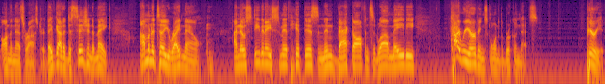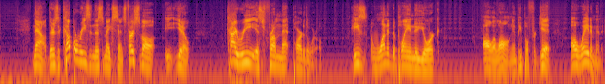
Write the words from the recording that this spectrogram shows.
on the Nets roster. They've got a decision to make. I'm going to tell you right now. I know Stephen A. Smith hit this and then backed off and said, "Well, maybe Kyrie Irving's going to the Brooklyn Nets." Period. Now, there's a couple reasons this makes sense. First of all, you know, Kyrie is from that part of the world. He's wanted to play in New York all along, and people forget. Oh, wait a minute.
